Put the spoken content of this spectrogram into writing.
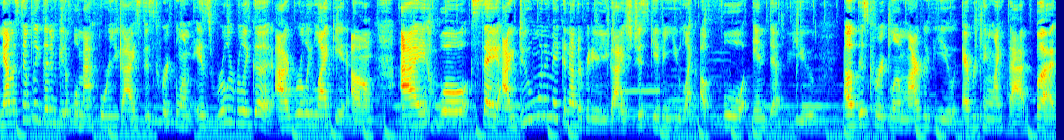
Now the Simply Good and Beautiful Math for you guys, this curriculum is really, really good. I really like it. Um, I will say I do want to make another video, you guys, just giving you like a full in-depth view of this curriculum, my review, everything like that. But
